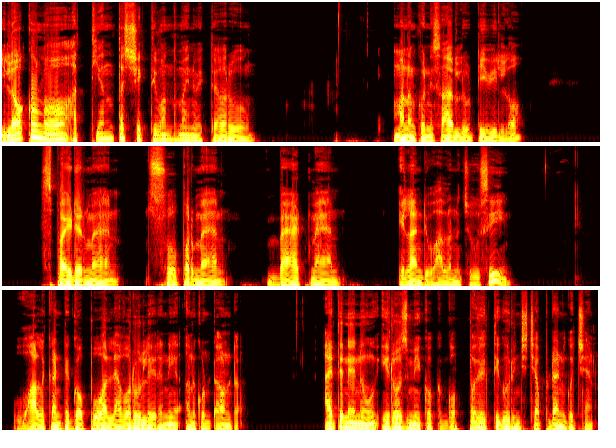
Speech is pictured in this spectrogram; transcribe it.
ఈ లోకంలో అత్యంత శక్తివంతమైన వ్యక్తి ఎవరు? మనం కొన్నిసార్లు టీవీల్లో spider man super man bat man ఇలాంటి వాళ్ళను చూసి వాళ్ళకంటే గొప్ప వాళ్ళు ఎవరూ లేరని అనుకుంటా ఉంటాం. అయితే నేను ఈరోజు మీకు ఒక గొప్ప వ్యక్తి గురించి చెప్పడానికి వచ్చాను.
